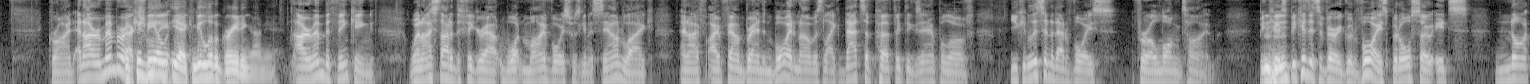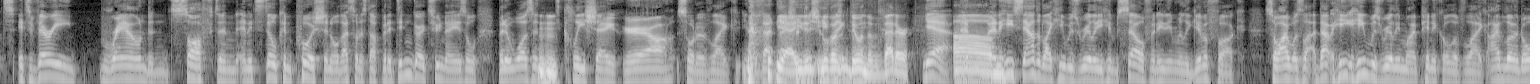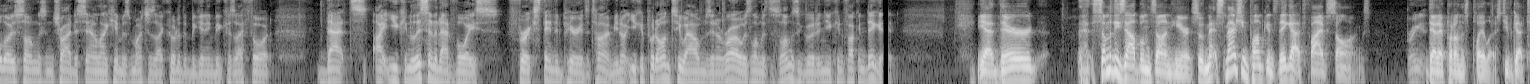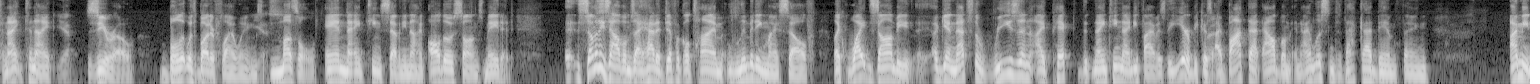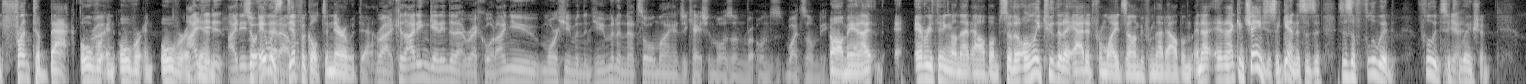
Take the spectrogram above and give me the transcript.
grind, and I remember It actually. can be a, yeah, it can be a little grating on you. I remember thinking when I started to figure out what my voice was going to sound like, and I, I found Brandon Boyd, and I was like, that's a perfect example of you can listen to that voice for a long time because mm-hmm. because it's a very good voice, but also it's not it's very round and soft and and it still can push and all that sort of stuff but it didn't go too nasal but it wasn't cliche yeah sort of like you know that, that yeah, he, he wasn't doing the Vedder. Yeah, and, Um, and he sounded like he was really himself, and he didn't really give a fuck. So I was like, that he he was really my pinnacle of like I learned all those songs and tried to sound like him as much as I could at the beginning because I thought that I, you can listen to that voice for extended periods of time. You know, you could put on two albums in a row as long as the songs are good, and you can fucking dig it. Yeah, they're some of these albums on here. So Ma- Smashing Pumpkins, they got five songs that I put on this playlist. You've got Tonight Tonight, Yep. Zero, Bullet with Butterfly Wings, Yes. Muzzle, and 1979. All those songs made it. Uh, Some of these albums I had a difficult time limiting myself. Like White Zombie, again, that's the reason I picked the 1995 as the year because I bought that album and I listened to that goddamn thing. I mean, front to back, over Right. and over and over again. I didn't- I didn't so it was album. difficult to narrow it down. Right, because I didn't get into that record. I knew more human than human, and that's all my education was on on White Zombie. Oh man, I everything on that album. So the only two that I added from White Zombie from that album, and I and I can change this again. This is a this is a fluid fluid situation.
